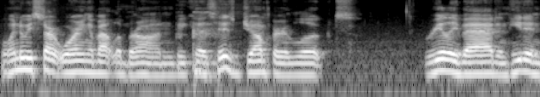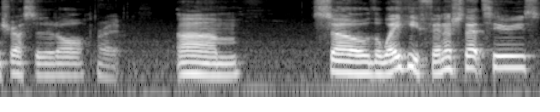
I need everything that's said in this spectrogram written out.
"When do we start worrying about LeBron?" Because his jumper looked really bad, and he didn't trust it at all. Right. Um, so the way he finished that series,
